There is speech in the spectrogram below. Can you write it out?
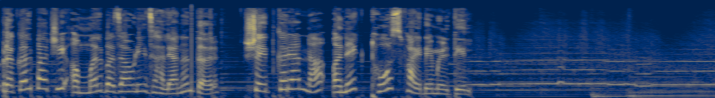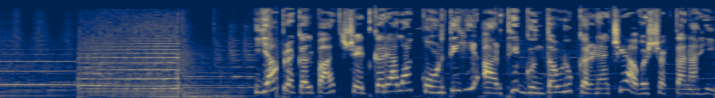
प्रकल्पाची अंमलबजावणी झाल्यानंतर शेतकऱ्यांना अनेक ठोस फायदे मिळतील. या प्रकल्पात शेतकऱ्याला कोणतीही आर्थिक गुंतवणूक करण्याची आवश्यकता नाही.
